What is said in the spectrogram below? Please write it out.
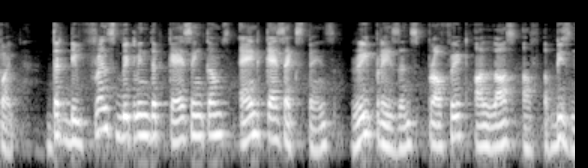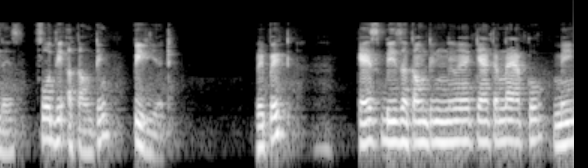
point The difference between the cash incomes and cash expense represents profit or loss of a business for the accounting period. Repeat. Cash base accounting में क्या करना है आपको मेन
